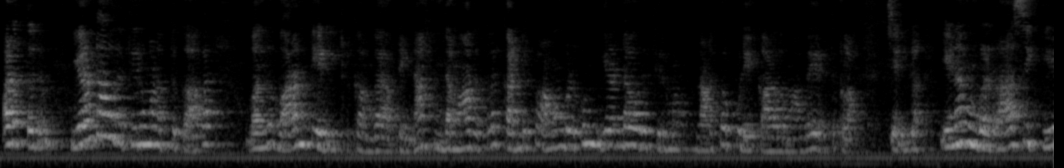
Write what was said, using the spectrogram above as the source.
அடுத்தது இரண்டாவது திருமணத்துக்காக வந்து வரம் தேடிட்டு இருக்காங்க அப்படின்னா இந்த மாதத்துல கண்டிப்பா அவங்களுக்கும் இரண்டாவது திருமணம் நடக்கக்கூடிய காலமாகவே எடுத்துக்கலாம். சரிங்களா? ஏன்னா உங்கள் ராசிக்கு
